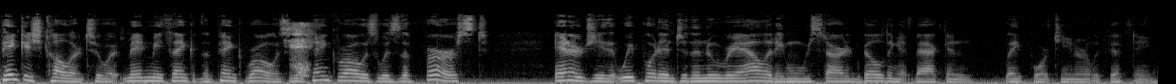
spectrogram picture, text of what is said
pinkish color to it made me think of the pink rose, and the pink rose was the first energy that we put into the new reality when we started building it back in late fourteen, early fifteen.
